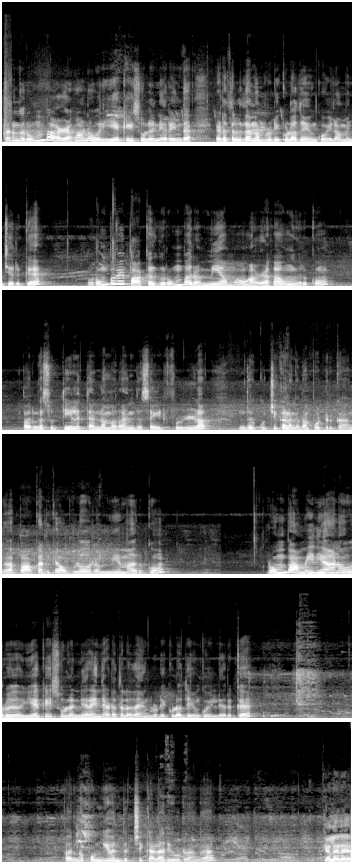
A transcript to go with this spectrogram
பாருங்க ரொம்ப அழகான ஒரு இயற்கை சூழல் நிறைந்த இடத்துல தான் நம்மளுடைய குலதெய்வம் கோயில் அமைஞ்சிருக்கு. ரொம்பவே பார்க்கறதுக்கு ரொம்ப ரம்மியமாகவும் அழகாகவும் இருக்கும். பாருங்கள் சுற்றிலும் தென்னை மரம் இந்த சைடு ஃபுல்லாக இந்த குச்சிக்கிழங்கு தான் போட்டிருக்காங்க. பார்க்கறதுக்கே அவ்வளோ ரம்மியமாக இருக்கும். ரொம்ப அமைதியான ஒரு இயற்கை சூழல் நிறைந்த இடத்துல தான் எங்களுடைய குலதெய்வம் கோயில் இருக்குது பாருங்கள் பொங்கி வந்துருச்சு கிளறி விட்றாங்க. கிளறு.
